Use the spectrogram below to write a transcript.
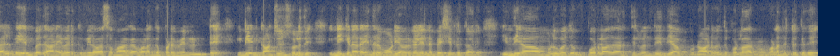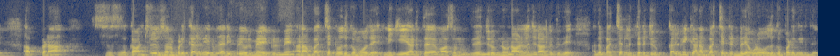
கல்வி என்பது அனைவருக்கும் இலவசமாக வழங்கப்பட வேண்டும்ட்டு இந்தியன் கான்ஸ்டியூஷன் சொல்லுது. இன்னைக்கு நரேந்திர மோடி அவர்கள் என்ன பேசிட்டு இருக்காரு? இந்தியா முழுவதும் பொருளாதாரத்தில் வந்து இந்தியா நாடு வந்து பொருளாதாரம் வளர்ந்துட்டு இருக்குது. அப்பனா கான்ஸ்டியூஷன் சொன்னபடி கல்வி என்பது அடிப்படை உரிமையாக இருக்கணுமே. ஆனா பட்ஜெட் ஒதுக்கும் போது இன்னைக்கு அடுத்த மாசம் நமக்கு தெரிஞ்சிடும் இன்னும் நாலு அஞ்சு நாள் இருக்குது. அந்த பட்ஜெட்ல தெரிஞ்சிடும் கல்விக்கான பட்ஜெட் என்பது எவ்வளவு ஒதுக்கப்படுகிறது?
